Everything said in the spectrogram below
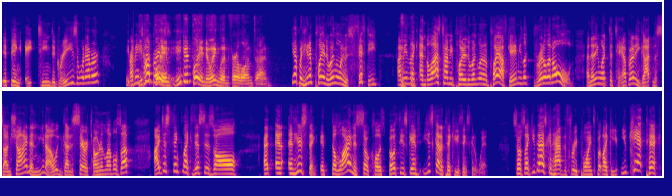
it being 18 degrees or whatever. I mean, he Tom Brady. he did play in New England for a long time. Yeah, but he didn't play in New England when he was 50. I mean, like, and the last time he played in New England in a playoff game, he looked brittle and old. And then he went to Tampa and he got in the sunshine and, you know, he got his serotonin levels up. I just think like this is all. And, and, and here's the thing it, the line is so close, both these games, you just got to pick who you think's going to win. So it's like you guys can have the three points, but like you, you can't pick.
